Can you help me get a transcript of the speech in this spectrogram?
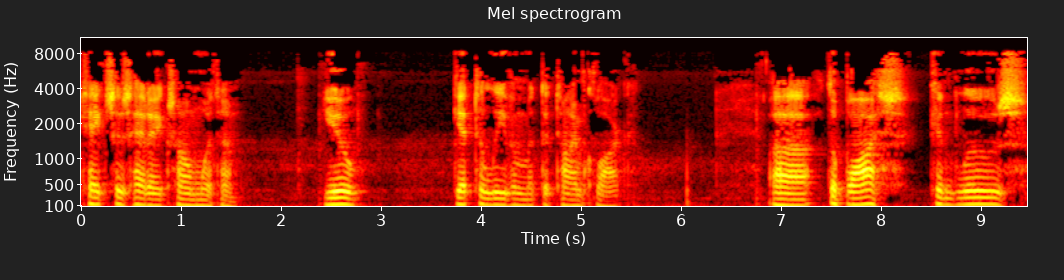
takes his headaches home with him. You get to leave him at the time clock. Uh, the boss can lose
